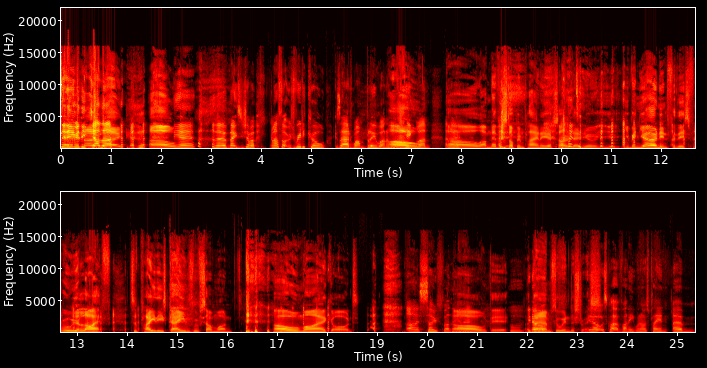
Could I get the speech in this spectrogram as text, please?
did it with each other. other. Oh. yeah, and then it makes each other. And I thought it was really cool because I had one blue one and one pink Oh. one, and I Oh, I'm never stopping playing ESO then. You, you, you've been yearning for this for all your life to play these games with someone. Oh my god. oh, it's so funny. Oh dear. Oh, A you know, what- damsel in distress. you know, it was quite funny when I was playing. Um,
